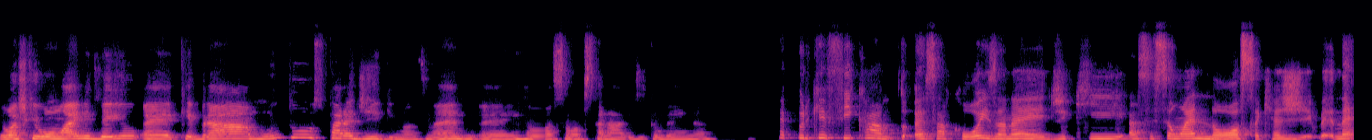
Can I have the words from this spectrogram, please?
Eu acho que o online veio é, quebrar muitos paradigmas, né? É, em relação à psicanálise também, né? É porque fica essa coisa, né, de que a sessão é nossa, que a né,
